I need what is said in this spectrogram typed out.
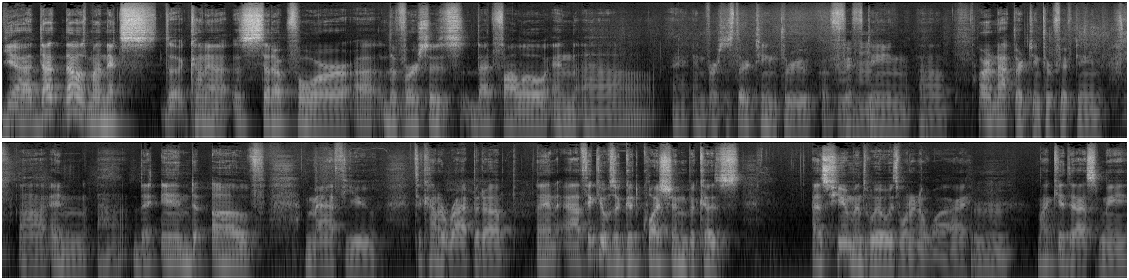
Yeah, that that was my next uh, kind of setup for uh, the verses that follow in uh, in verses thirteen through 15 uh, or not thirteen through fifteen, uh, in uh, the end of Matthew to kind of wrap it up. And I think it was a good question because as humans, we always want to know why. My kids ask me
